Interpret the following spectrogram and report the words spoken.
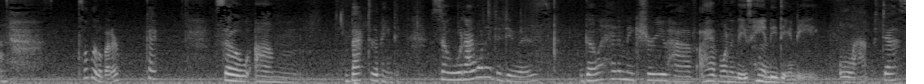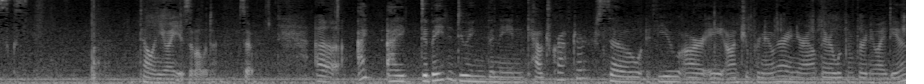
It's a little better. Okay. So, um, back to the painting. So what I wanted to do is go ahead and make sure you have, I have one of these handy dandy lap desks. I'm telling you, I use it all the time. So, uh, I, I debated doing the name Couch Crafter, So if you are a entrepreneur and you're out there looking for a new idea,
